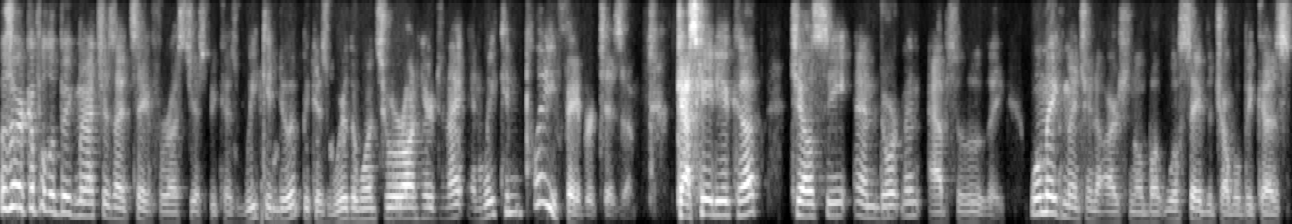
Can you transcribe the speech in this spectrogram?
those are a couple of big matches I'd say for us just because we can do it because we're the ones who are on here tonight and we can play favoritism. Cascadia Cup, Chelsea and Dortmund, absolutely. We'll make mention to Arsenal, but we'll save the trouble because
